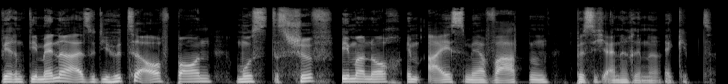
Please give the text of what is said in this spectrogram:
Während die Männer also die Hütte aufbauen, muss das Schiff immer noch im Eismeer warten, bis sich eine Rinne ergibt.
